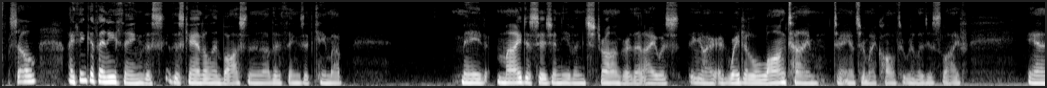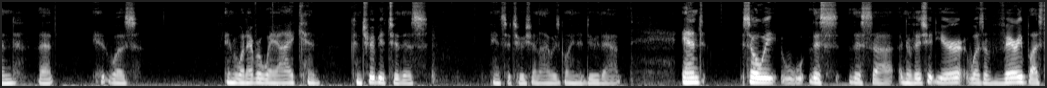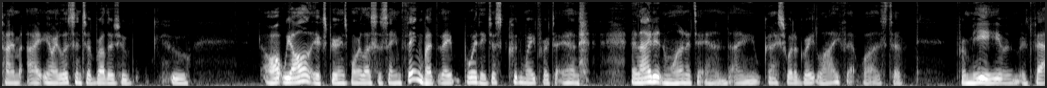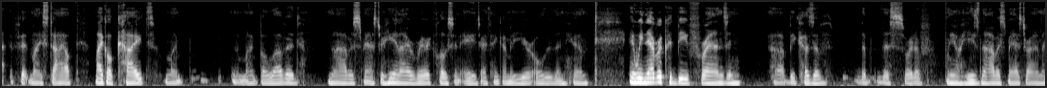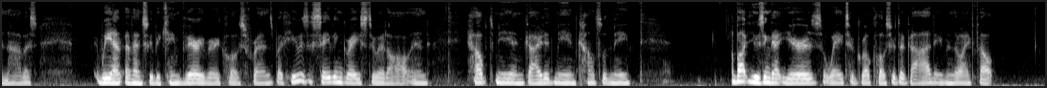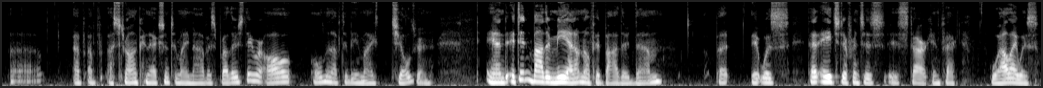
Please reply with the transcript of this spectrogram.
So, I think if anything, this the scandal in Boston and other things that came up made my decision even stronger that I was, you know, I had waited a long time to answer my call to religious life, and that it was in whatever way I can contribute to this institution, I was going to do that. And so we this this uh, novitiate year was a very blessed time. I you know I listened to brothers who who all we all experienced more or less the same thing, but they boy they just couldn't wait for it to end, and I didn't want it to end. I gosh, what a great life that was to for me. It fit, fit my style. Michael Kite, my my beloved novice master, he and I are very close in age. I think I'm a year older than him, and we never could be friends, and uh, because of the this sort of you know he's novice master, I'm a novice we eventually became very, very close friends. But he was a saving grace through it all and helped me and guided me and counseled me about using that year as a way to grow closer to God, even though I felt uh, a, a, a strong connection to my novice brothers. They were all old enough to be my children. And it didn't bother me. I don't know if it bothered them, but it was that age difference is, is stark. In fact, while I was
